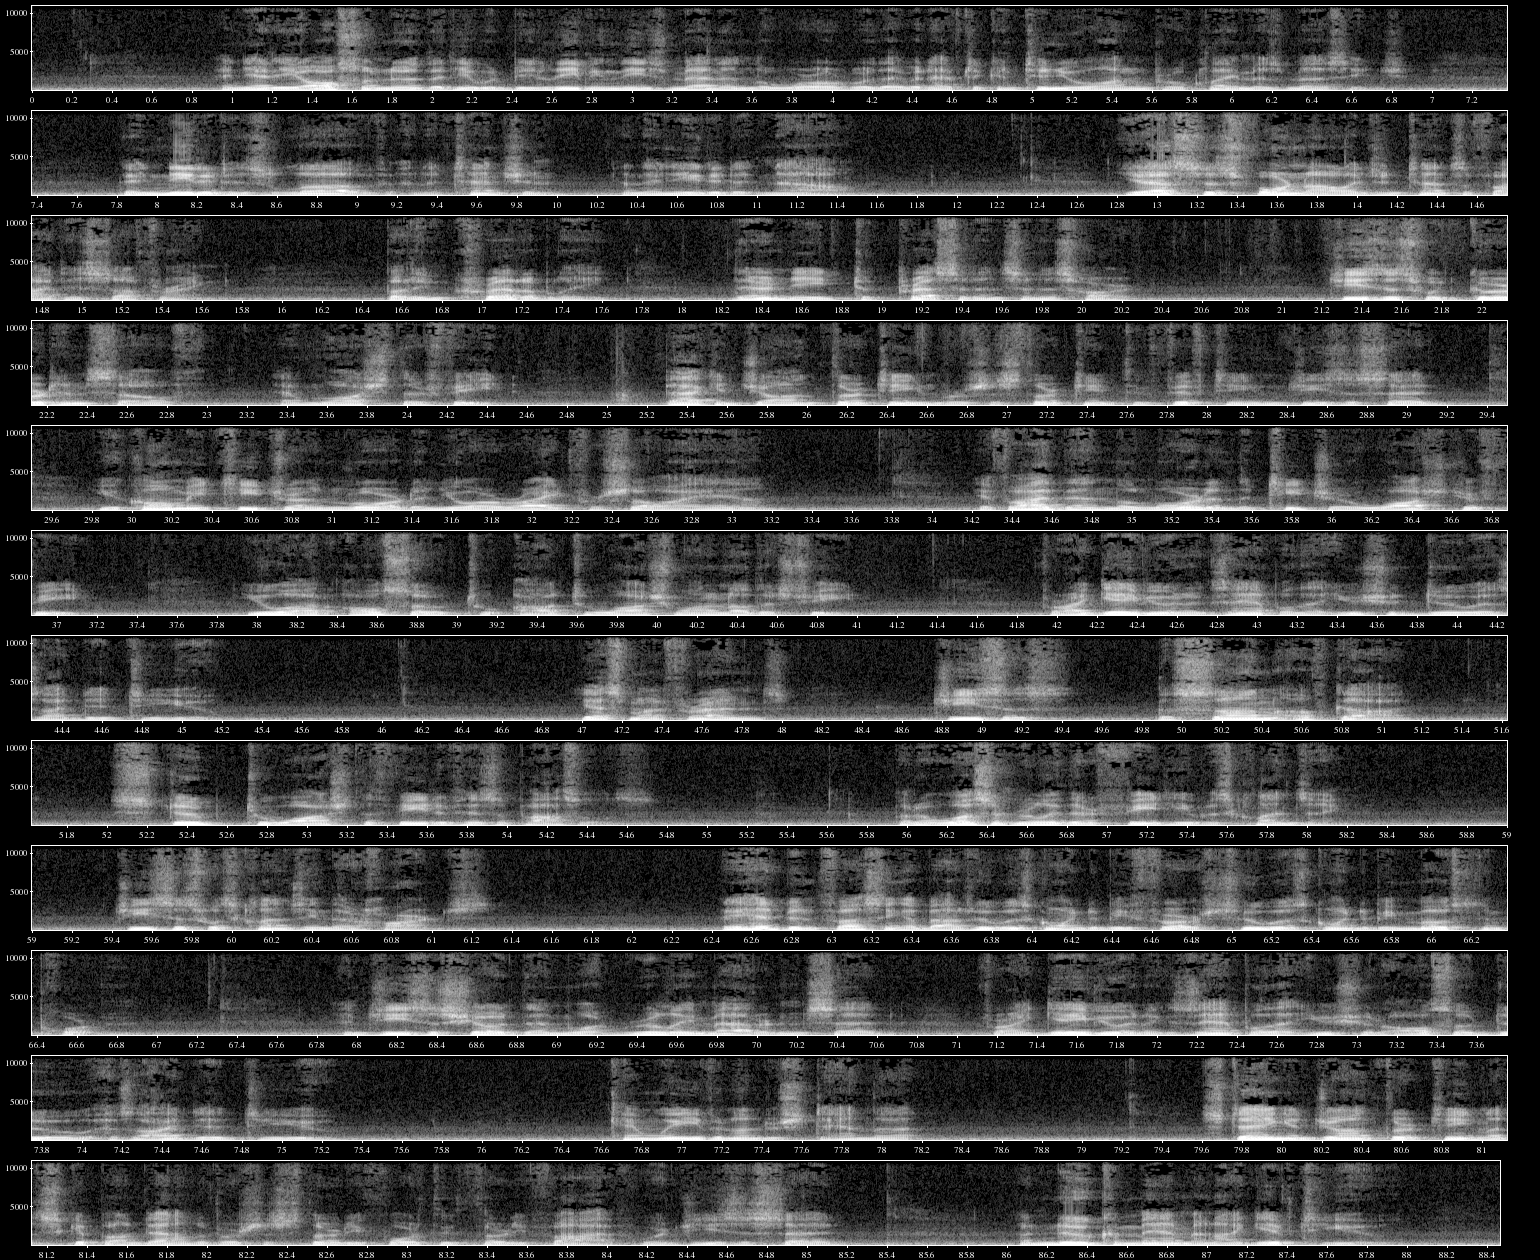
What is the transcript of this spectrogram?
and yet he also knew that he would be leaving these men in the world where they would have to continue on and proclaim his message. They needed his love and attention, and they needed it now. Yes, his foreknowledge intensified his suffering, but incredibly, their need took precedence in his heart. Jesus would gird himself and wash their feet. Back in John 13, verses 13 through 15, Jesus said, You call me teacher and Lord, and you are right, for so I am. If I then, the Lord and the teacher, washed your feet, you ought also to, ought to wash one another's feet. For I gave you an example that you should do as I did to you. Yes, my friends, Jesus the Son of God, stooped to wash the feet of his apostles. But it wasn't really their feet he was cleansing. Jesus was cleansing their hearts. They had been fussing about who was going to be first, who was going to be most important. And Jesus showed them what really mattered and said, For I gave you an example that you should also do as I did to you. Can we even understand that? Staying in John 13, let's skip on down to verses 34 through 35, where Jesus said, A new commandment I give to you,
